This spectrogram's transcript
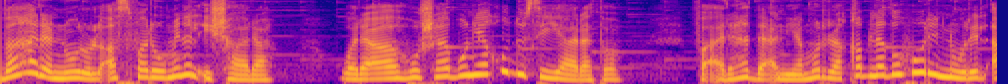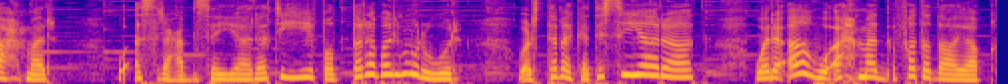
ظهر النور الأصفر من الإشارة. ورآه شاب يقود سيارته. فأراد أن يمر قبل ظهور النور الأحمر وأسرع بسيارته فاضطرب المرور وارتبكت السيارات ورآه أحمد فتضايق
